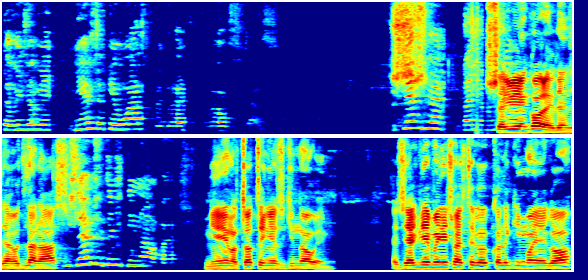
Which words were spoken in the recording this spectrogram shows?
To widzowie nie jest takie łatwe grać w Brawl Stars. Myślałem, że będzie... Strzeliłem gole, 1-0 dla nas. Myślałem, że ty zginąłeś. Nie, no co ty, nie zginąłem. Znaczy, jak nie będzie szła z tego kolegi mojego,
